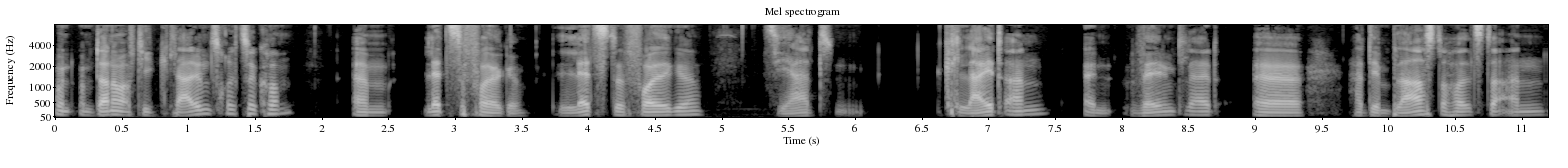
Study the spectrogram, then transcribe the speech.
und, um dann noch auf die Kleidung zurückzukommen, ähm, letzte Folge. Letzte Folge. Sie hat ein Kleid an, ein Wellenkleid, äh, hat den Blasterholster an.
